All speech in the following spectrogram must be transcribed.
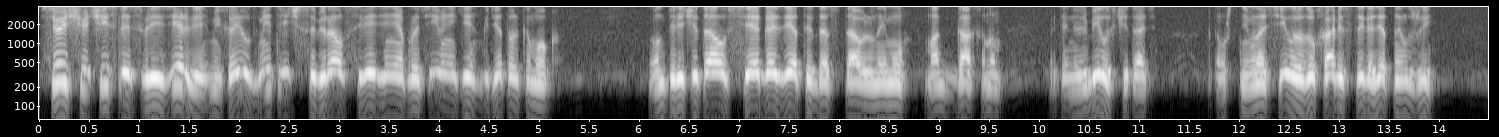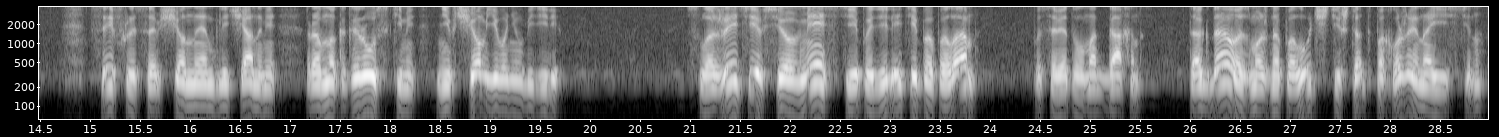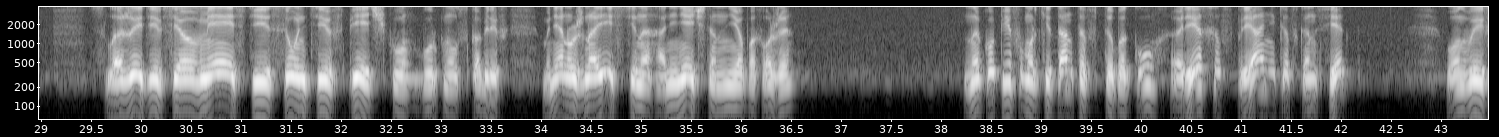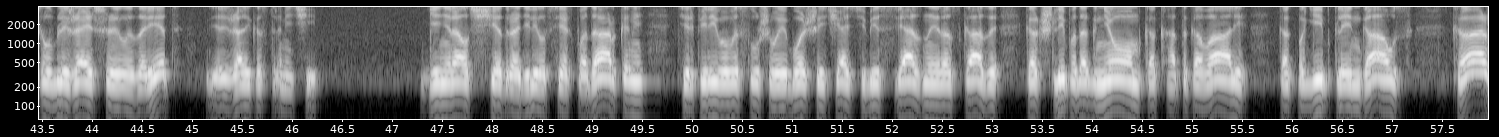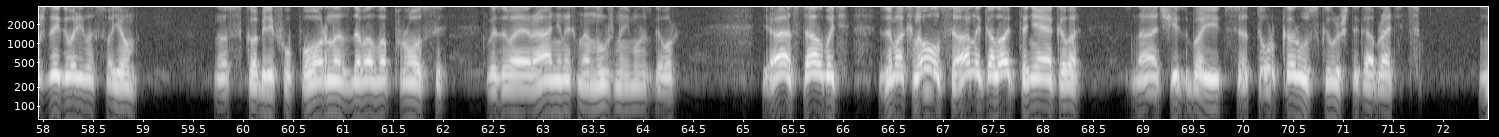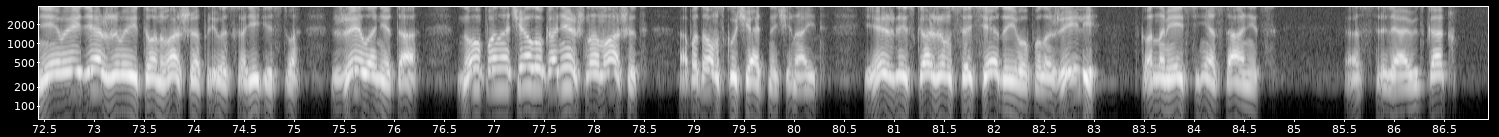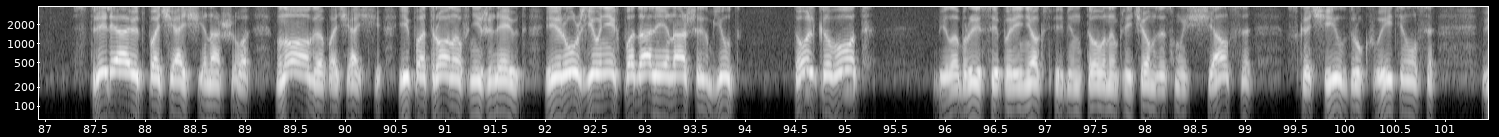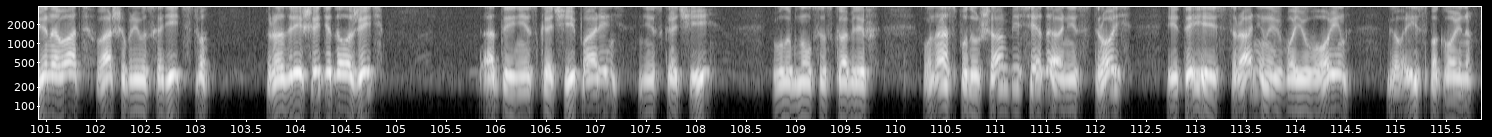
Все еще числясь в резерве, Михаил Дмитриевич собирал сведения о противнике где только мог. Он перечитал все газеты, доставленные ему Макгаханом, хотя не любил их читать, потому что не выносил разухабистой газетной лжи. Цифры, сообщенные англичанами, равно как и русскими, ни в чем его не убедили. Сложите все вместе и поделите пополам, посоветовал Макгахан. Тогда, возможно, получите что-то похожее на истину. Сложите все вместе и суньте в печку, буркнул Скобелев. Мне нужна истина, а не нечто на нее похожее. Накупив у маркетантов табаку, орехов, пряников, конфет, он выехал в ближайший лазарет, где лежали костромичи. Генерал щедро отделил всех подарками, терпеливо выслушивая большей частью бессвязные рассказы, как шли под огнем, как атаковали, как погиб Клейнгаус. Каждый говорил о своем. Но Скобелев упорно задавал вопросы, вызывая раненых на нужный ему разговор. Я, стал быть, замахнулся, а наколоть-то некого. Значит, боится турка русского штыка, братец. Не выдерживает он ваше превосходительство. Жила не та. Но поначалу, конечно, машет, а потом скучать начинает. Ежели, скажем, соседа его положили, так он на месте не останется. А стреляют как? Стреляют почаще нашего, много почаще, и патронов не жалеют, и ружья у них подали и наших бьют. Только вот белобрысый паренек с перебинтованным плечом засмущался, вскочил, вдруг вытянулся. «Виноват, ваше превосходительство. Разрешите доложить?» «А ты не скачи, парень, не скачи», — улыбнулся Скобелев. «У нас по душам беседа, а не строй, и ты есть раненый в бою воин. Говори спокойно».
